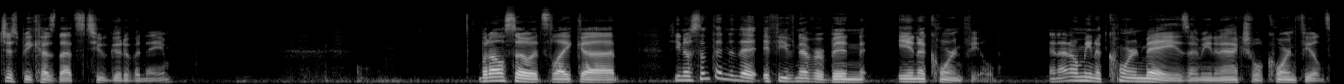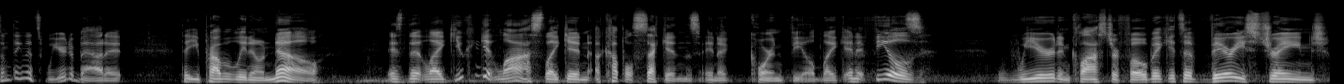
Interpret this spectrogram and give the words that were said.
just because that's too good of a name. But also, it's like, uh, you know, something that if you've never been in a cornfield, and I don't mean a corn maze, I mean an actual cornfield, something that's weird about it that you probably don't know is that, like, you can get lost, like, in a couple seconds in a cornfield. Like, and it feels weird and claustrophobic. It's a very strange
